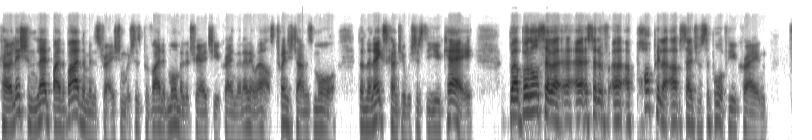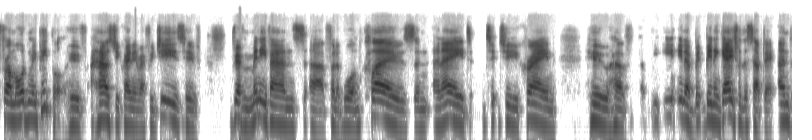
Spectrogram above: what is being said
coalition led by the Biden administration, which has provided more military aid to Ukraine than anyone else, 20 times more than the next country, which is the UK. But, but also a, a sort of a, a popular upsurge of support for Ukraine from ordinary people who've housed Ukrainian refugees, who've driven minivans uh, full of warm clothes and, and aid to, to Ukraine, who have you know been engaged with the subject. And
